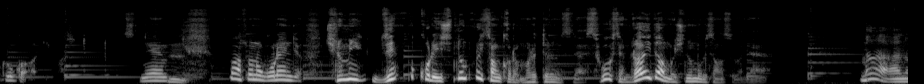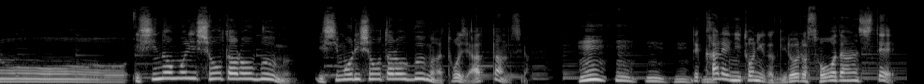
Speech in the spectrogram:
ころがありますということですね。んまあそのゴレンジャー、ちなみに全部これ石森さんから生まれてるんですね。すごいですね。ライダーも石森さんですよね。まああのー石ノ森章太郎ブーム石森章太郎ブームが当時あったんですよ。うん、うん、うん、うん。で、彼にとにかくいろいろ相談して、うん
